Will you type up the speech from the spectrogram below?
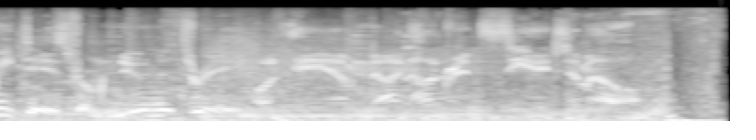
weekdays from noon to three on AM 900 CHML.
